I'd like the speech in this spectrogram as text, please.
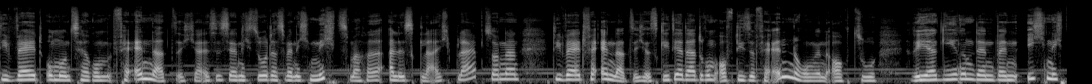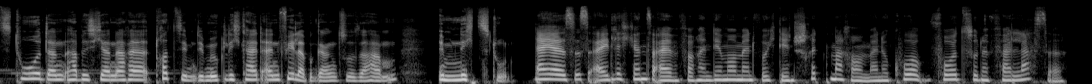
die Welt um uns herum verändert sich ja. Es ist ja nicht so, dass wenn ich nichts mache, alles gleich bleibt, sondern die Welt verändert sich. Es geht ja darum, auf diese Veränderungen auch zu reagieren. Denn wenn ich nichts tue, dann habe ich ja nachher trotzdem die Möglichkeit, einen Fehler begangen zu haben im Nichtstun? Naja, es ist eigentlich ganz einfach. In dem Moment, wo ich den Schritt mache und meine Komfortzone verlasse,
